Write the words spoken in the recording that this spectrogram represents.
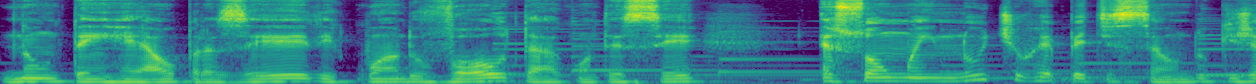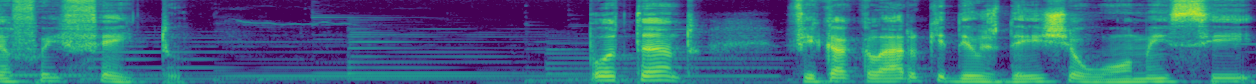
Não tem real prazer e quando volta a acontecer, é só uma inútil repetição do que já foi feito. Portanto, fica claro que Deus deixa o homem se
